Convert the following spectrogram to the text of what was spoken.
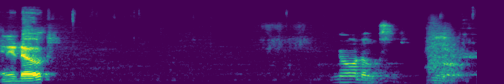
Any doubt? No doubt, sir. Clear.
